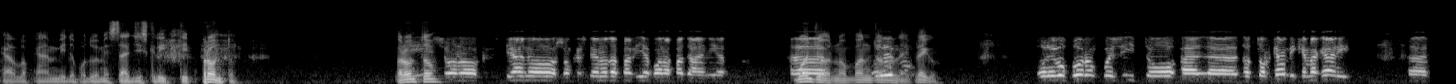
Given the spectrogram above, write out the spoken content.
Carlo Cambi dopo due messaggi scritti. Pronto? Pronto? Sì, sono Cristiano, sono Cristiano da Pavia, buona Padania. Eh, Buongiorno, buongiorno a lei, prego. volevo porre un quesito al eh, dottor Cambi che magari eh,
